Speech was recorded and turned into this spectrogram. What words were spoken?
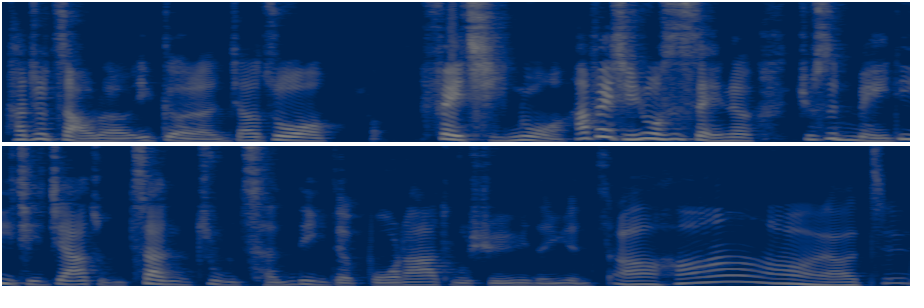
他就找了一个人叫做费奇诺，他费奇诺是谁呢？就是美第奇家族赞助成立的柏拉图学院的院长。啊哈，了解。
